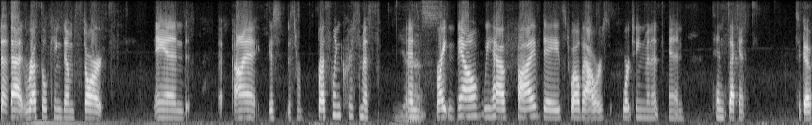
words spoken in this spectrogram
that, that Wrestle Kingdom starts. And I it's it's wrestling Christmas. Yes. And right now we have five days, 12 hours, 14 minutes, and 10 seconds to go.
